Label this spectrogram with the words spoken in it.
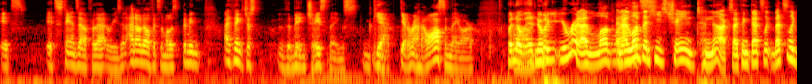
it's it stands out for that reason. I don't know if it's the most. I mean, I think just the big chase things. Yeah. get around how awesome they are. But no, it, No, but, but, you're right. I love and I love that he's chained to Nux. I think that's like that's like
